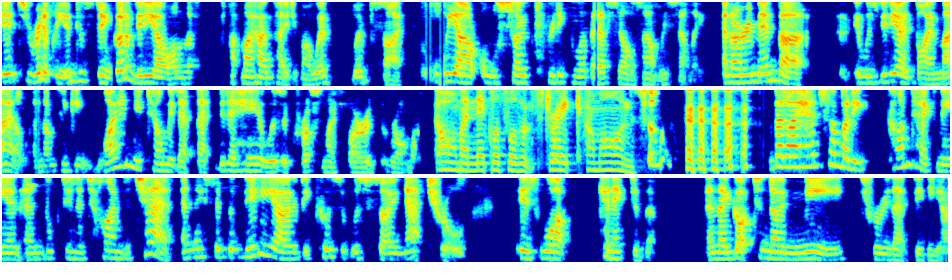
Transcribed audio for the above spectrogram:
It's really interesting. Got a video on the my homepage of my web website. We are all so critical of ourselves, aren't we, Sally? And I remember it was videoed by mail, and I'm thinking, why didn't you tell me that that bit of hair was across my forehead the wrong way? Oh, my necklace wasn't straight. Come on. So, but I had somebody contact me and, and booked in a time to chat, and they said the video, because it was so natural, is what connected them. And they got to know me through that video,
